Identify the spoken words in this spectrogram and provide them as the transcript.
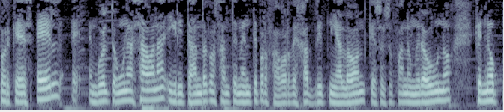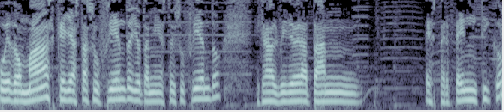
porque es él eh, envuelto en una sábana y gritando constantemente por favor dejad Britney alone, que soy su fan número uno, que no puedo más, que ella está sufriendo, yo también estoy sufriendo y claro el vídeo era tan esperpéntico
